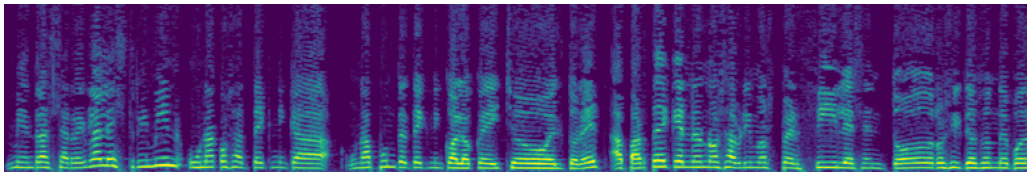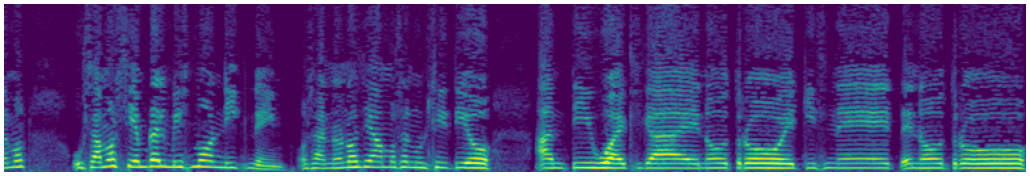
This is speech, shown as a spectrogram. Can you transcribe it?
Mientras se arregla el streaming, una cosa técnica, un apunte técnico a lo que ha dicho el Toret, aparte de que no nos abrimos perfiles en todos los sitios donde podemos, usamos siempre el mismo nickname. O sea, no nos llevamos en un sitio antigua XGA, en otro XNet, en otro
